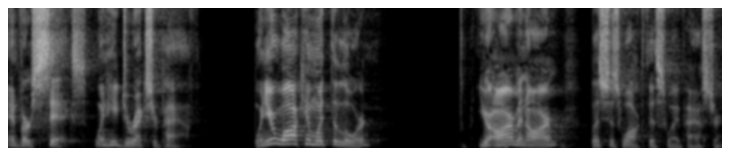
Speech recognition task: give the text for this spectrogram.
and verse 6 when He directs your path. When you're walking with the Lord, you're arm in arm. Let's just walk this way, Pastor.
